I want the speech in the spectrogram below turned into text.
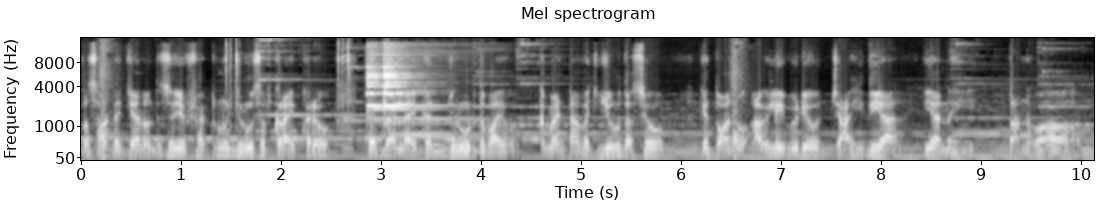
ਤਾਂ ਸਾਡੇ ਚੈਨਲ ਦੇ ਸਜੇ ਫੈਕਟ ਨੂੰ ਜਰੂਰ ਸਬਸਕ੍ਰਾਈਬ ਕਰਿਓ ਤੇ ਬੈਲ ਆਈਕਨ ਜਰੂਰ ਦਬਾਇਓ। ਕਮੈਂਟਾਂ ਵਿੱਚ ਜਰੂਰ ਦੱਸਿਓ ਕਿ ਤੁਹਾਨੂੰ ਅਗਲੀ ਵੀਡੀਓ ਚਾਹੀਦੀ ਆ ਜਾਂ ਨਹੀਂ। ਧੰਨਵਾਦ।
